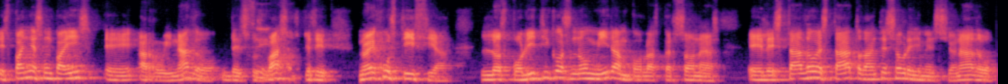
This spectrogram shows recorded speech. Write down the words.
España es un país eh, arruinado de sus vasos. Decir, no hay justicia, los políticos no miran por las personas, el Estado está totalmente sobredimensionado,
